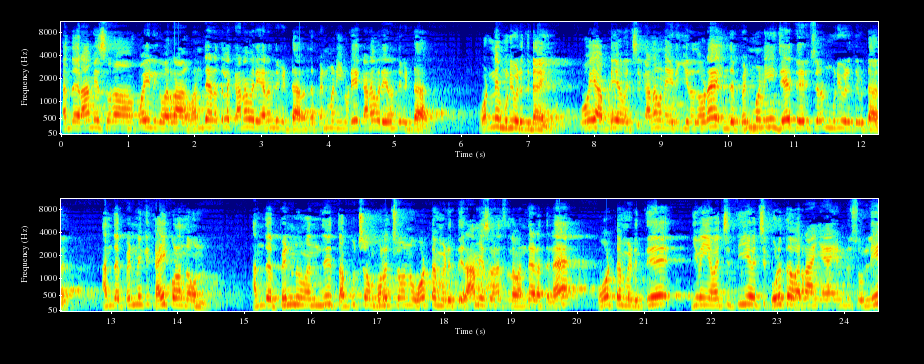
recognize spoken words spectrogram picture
அந்த ராமேஸ்வரம் கோயிலுக்கு வர்றாங்க. வந்த இடத்துல கணவர் இறந்து விட்டார். அந்த பெண்மணியினுடைய கணவர் இறந்து விட்டார். உடனே முடிவெடுத்துட்டாய் போய் அப்படியே வச்சு கணவனை எரிக்கிறதோட இந்த பெண்மணியும் சேர்த்து எரிச்சிடணும் முடிவெடுத்து விட்டார். அந்த பெண்ணுக்கு கை குழந்த ஒன்று அந்த பெண்ணு வந்து தப்புச்சோம் முறைச்சோன்னு ஓட்டம் எடுத்து ராமேஸ்வரத்துல வந்த இடத்துல ஓட்டம் எடுத்து இவங்க வச்சு தீய வச்சு கொளுத்த வர்றாங்க என்று சொல்லி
